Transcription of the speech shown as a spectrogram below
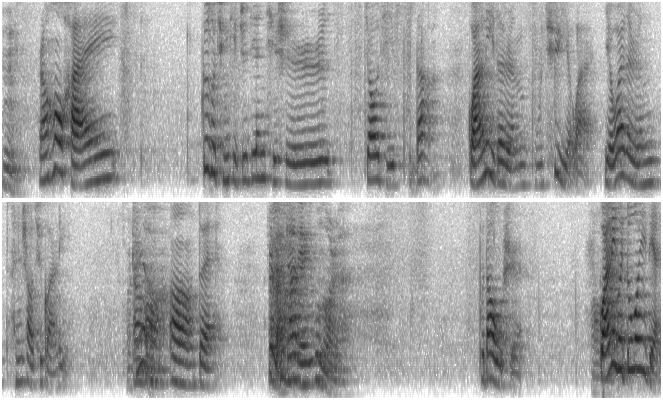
嗯然后还各个群体之间其实交集不大，管理的人不去野外，野外的人很少去管理。哦这样啊，嗯，对，这俩家庭一共多少人？不到五十人，哦管理会多一点，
